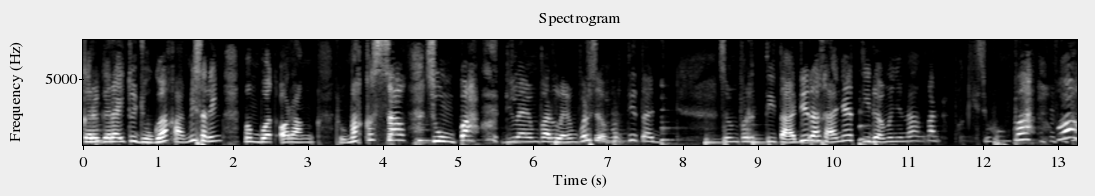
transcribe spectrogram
Gara-gara itu juga kami sering membuat orang rumah kesal. Sumpah, dilempar-lempar seperti tadi. Seperti tadi rasanya tidak menyenangkan. Sumpah. Wow.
